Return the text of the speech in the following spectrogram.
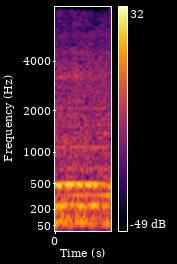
Bye-bye.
